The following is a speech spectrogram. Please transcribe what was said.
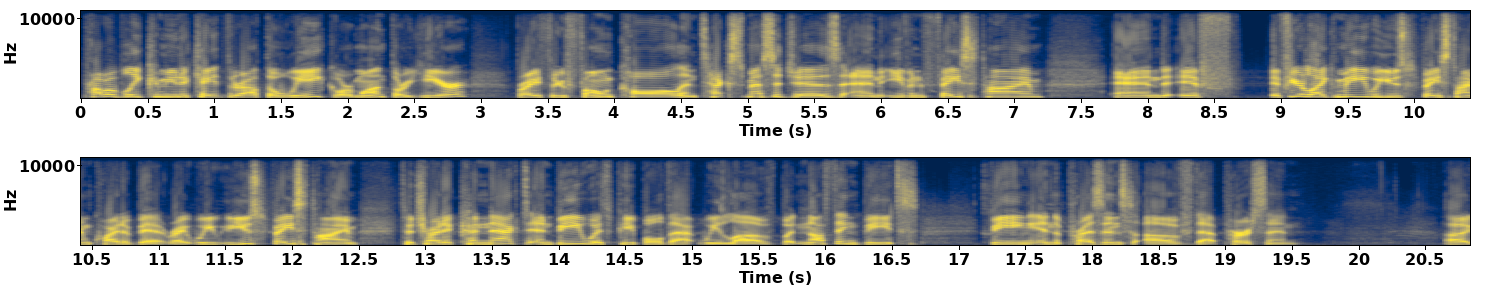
probably communicate throughout the week or month or year, right? Through phone call and text messages and even FaceTime. And if if you're like me, we use FaceTime quite a bit, right? We use FaceTime to try to connect and be with people that we love, but nothing beats being in the presence of that person. Uh,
